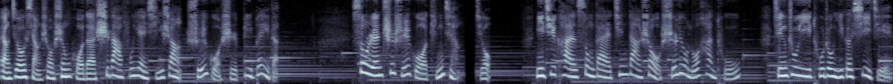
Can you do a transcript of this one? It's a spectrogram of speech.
讲究享受生活的士大夫宴席上，水果是必备的。宋人吃水果挺讲究，你去看宋代金大寿《十六罗汉图》，请注意图中一个细节：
